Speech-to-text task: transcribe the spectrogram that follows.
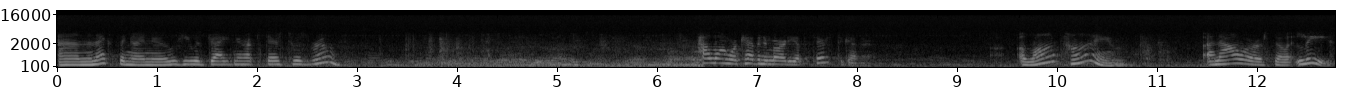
And the next thing I knew, he was dragging her upstairs to his room. How long were Kevin and Marty upstairs together? A long time. An hour or so, at least.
